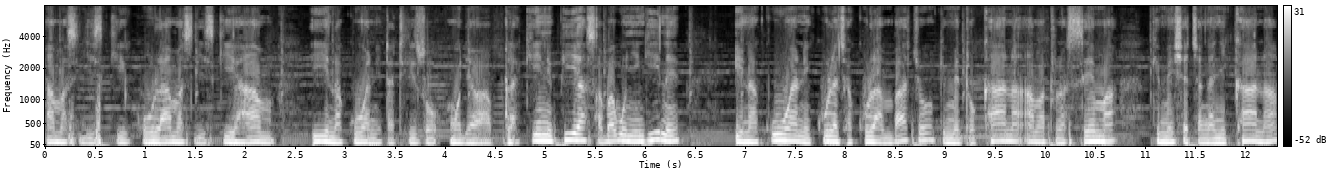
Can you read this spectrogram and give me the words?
ama sijisikii kula ama sijisikii hamu. Hii inakuwa ni tatizo mojawapo, lakini pia sababu nyingine inakuwa ni kula chakula ambacho kimetokana ama tunasema kimeshachanganyikana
